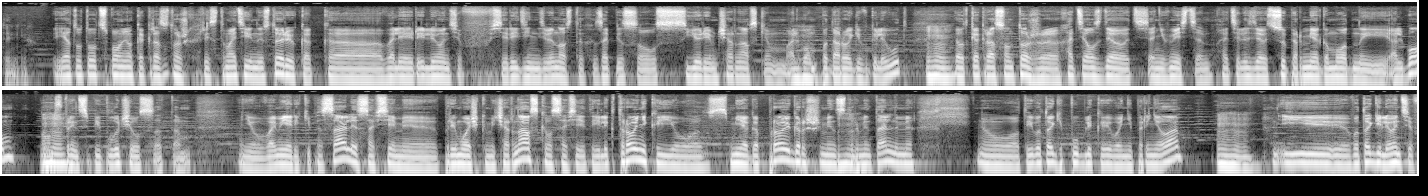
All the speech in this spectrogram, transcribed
для них. Я тут вот вспомнил как раз тоже хрестоматийную историю, как э, Валерий Леонтьев в середине 90-х записывал с Юрием Чернавским альбом mm-hmm. «По дороге в Голливуд». Mm-hmm. И вот как раз он тоже хотел сделать, они вместе хотели сделать супер-мега-модный альбом. Он, mm-hmm. в принципе, и получился там. Они его в Америке писали со всеми примочками Чернавского, со всей этой электроникой его, с мега-проигрышами инструментальными. Mm-hmm. Вот. И в итоге публика его не приняла. Mm-hmm. И в итоге Леонтьев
